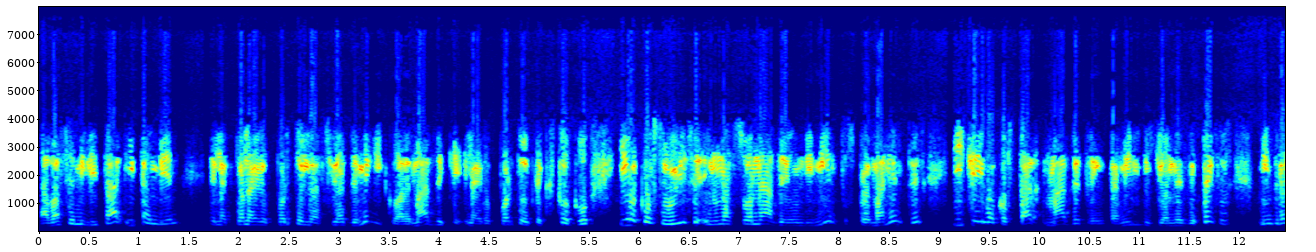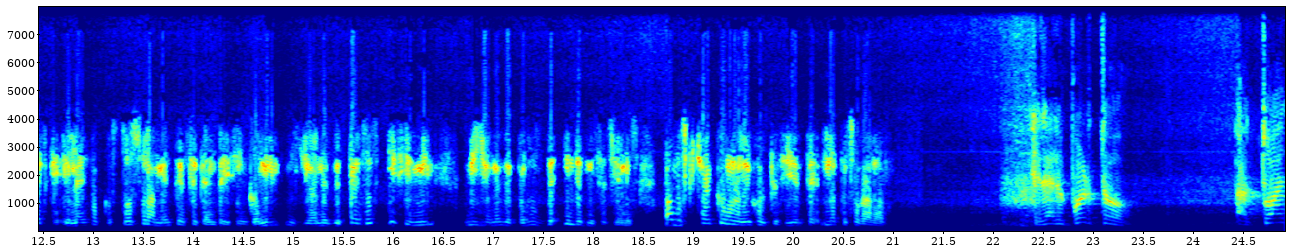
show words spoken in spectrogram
la base militar y también el actual aeropuerto de la Ciudad de México, además de que el aeropuerto de Texcoco iba a construirse en una zona de hundimientos permanentes y que iba a costar más de 30 mil millones de pesos, mientras que el AIFA costó solamente 75 mil millones de pesos y 100 mil millones de pesos de indemnizaciones. Vamos a escuchar cómo lo dijo el presidente López Obrador. el aeropuerto actual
